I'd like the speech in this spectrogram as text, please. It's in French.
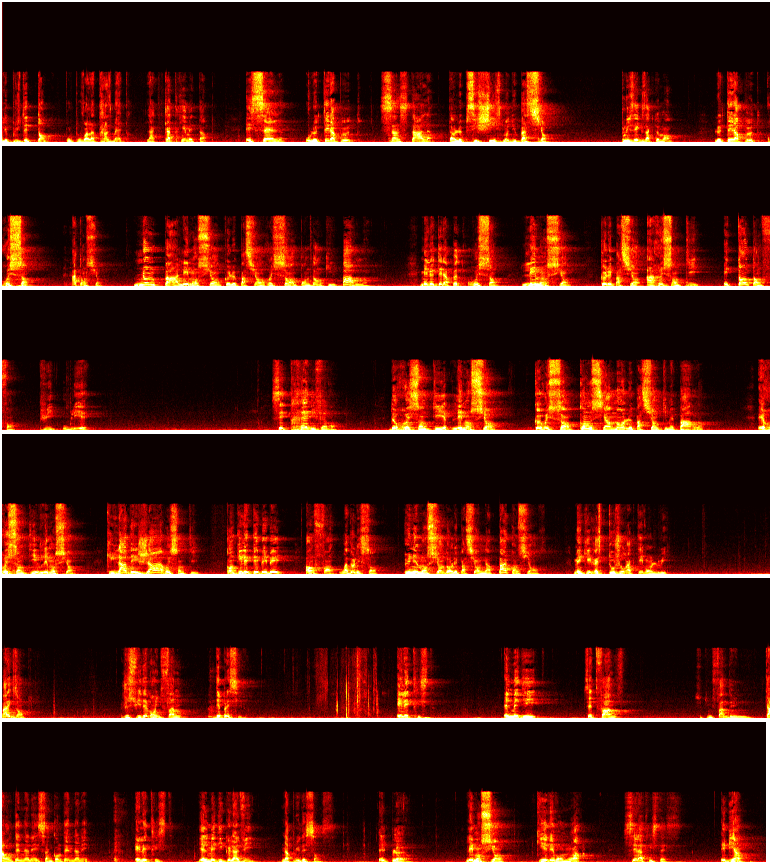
le plus de temps pour pouvoir la transmettre. La quatrième étape est celle où le thérapeute s'installe dans le psychisme du patient. Plus exactement, le thérapeute ressent, attention, non pas l'émotion que le patient ressent pendant qu'il parle, mais le thérapeute ressent l'émotion que le patient a ressentie étant enfant, puis oublié. C'est très différent de ressentir l'émotion que ressent consciemment le patient qui me parle et ressentir l'émotion qu'il a déjà ressentie quand il était bébé, enfant ou adolescent, une émotion dont le patient n'a pas conscience, mais qui reste toujours active en lui. Par exemple, je suis devant une femme dépressive. Elle est triste. Elle me dit, cette femme, c'est une femme d'une quarantaine d'années, cinquantaine d'années, elle est triste. Et elle me dit que la vie n'a plus de sens. Elle pleure. L'émotion qui est devant moi, c'est la tristesse. Eh bien,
